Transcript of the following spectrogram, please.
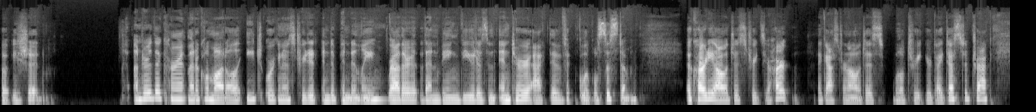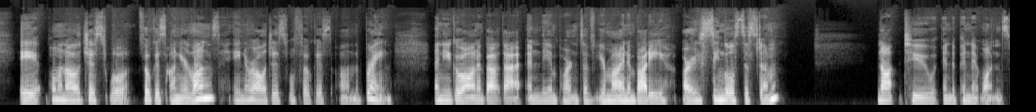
but we should. Under the current medical model, each organ is treated independently rather than being viewed as an interactive global system. A cardiologist treats your heart, a gastroenterologist will treat your digestive tract, a pulmonologist will focus on your lungs, a neurologist will focus on the brain. And you go on about that and the importance of your mind and body are a single system, not two independent ones.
